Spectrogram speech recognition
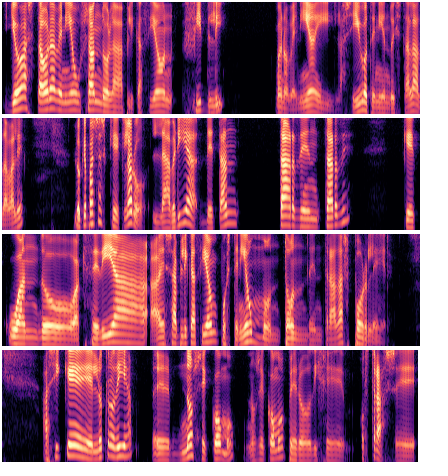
Yo hasta ahora venía usando la aplicación Feedly. Bueno, venía y la sigo teniendo instalada, ¿vale? Lo que pasa es que, claro, la abría de tan tarde en tarde que cuando accedía a esa aplicación pues tenía un montón de entradas por leer. Así que el otro día, eh, no sé cómo, no sé cómo, pero dije, ostras, eh,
